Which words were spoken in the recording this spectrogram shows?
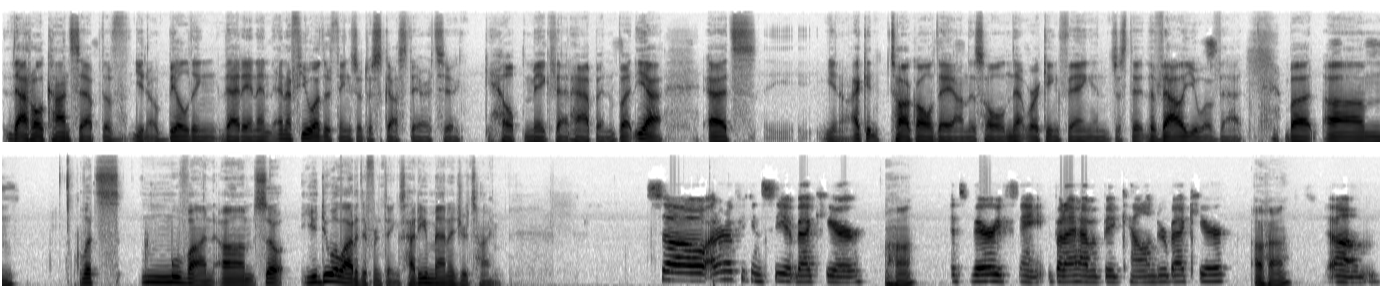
that whole concept of you know building that in and, and a few other things are discussed there to help make that happen. But yeah uh, it's you know i could talk all day on this whole networking thing and just the, the value of that. But um let's move on. Um so you do a lot of different things. How do you manage your time? So I don't know if you can see it back here. uh-huh. It's very faint, but I have a big calendar back here. uh-huh. Um,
